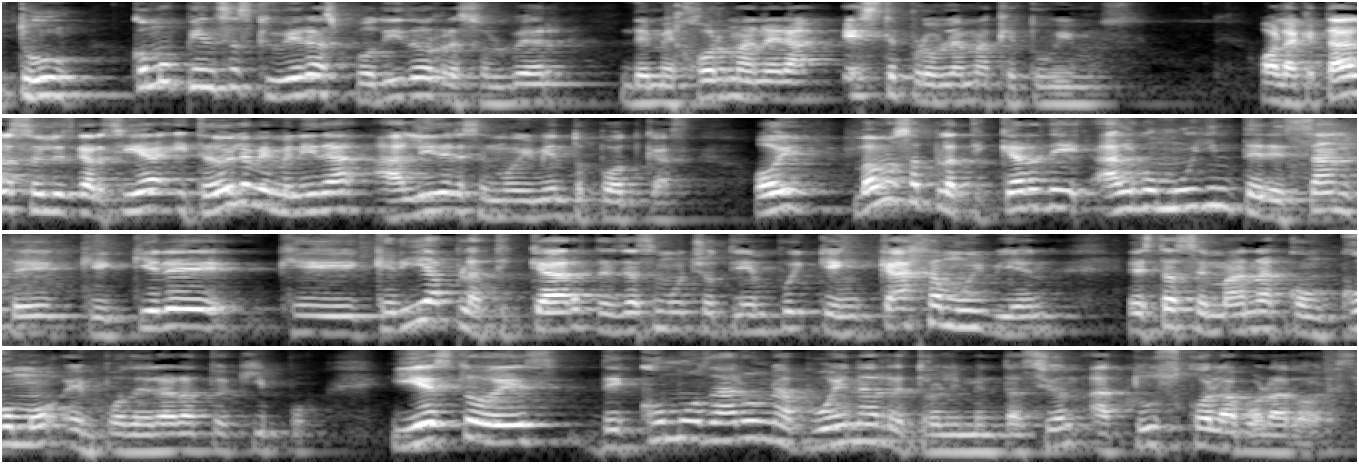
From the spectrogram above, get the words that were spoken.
tú, cómo piensas que hubieras podido resolver de mejor manera este problema que tuvimos? Hola, ¿qué tal? Soy Luis García y te doy la bienvenida a Líderes en Movimiento Podcast. Hoy vamos a platicar de algo muy interesante que quiere que quería platicar desde hace mucho tiempo y que encaja muy bien esta semana con cómo empoderar a tu equipo. Y esto es de cómo dar una buena retroalimentación a tus colaboradores.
